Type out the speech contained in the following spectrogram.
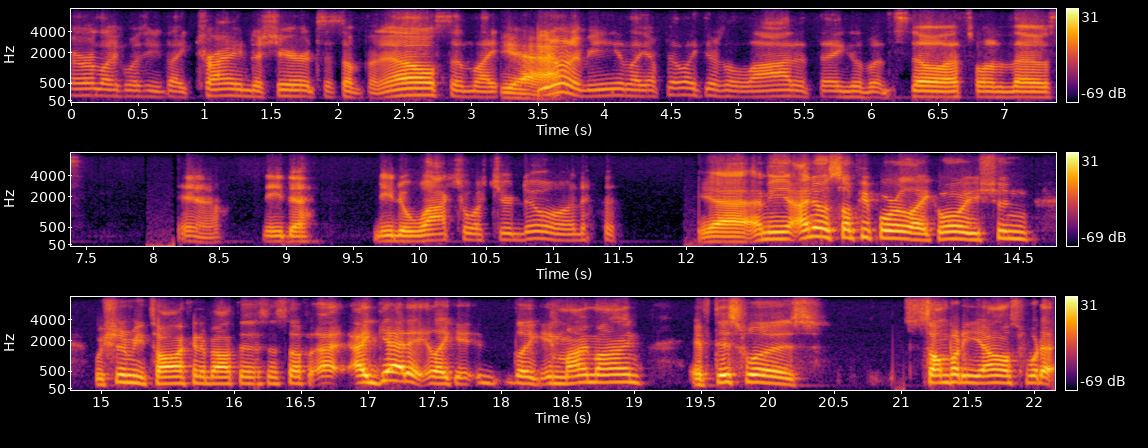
Or like, was he like trying to share it to something else? And like, Yeah. you know what I mean? Like, I feel like there's a lot of things, but still, that's one of those. You know, need to need to watch what you're doing. Yeah, I mean, I know some people are like, "Well, you shouldn't, we shouldn't be talking about this and stuff." I, I get it. Like, it, like in my mind, if this was somebody else, would uh,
